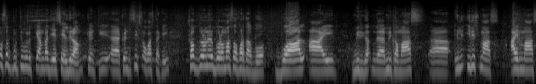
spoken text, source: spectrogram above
বছর পূর্তি উপলক্ষে আমরা যে সেল দিলাম টোয়েন্টি টোয়েন্টি সিক্স অগস্ট থাকি সব ধরনের বড় মাছ অফার থাকব। বোয়াল, আইর, মির্গা মির্কা মাছ ইলিশ মাছ, আইর মাছ,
